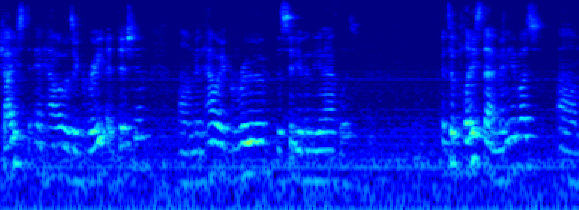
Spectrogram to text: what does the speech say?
Geist and how it was a great addition um, and how it grew the city of Indianapolis. It's a place that many of us, um,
